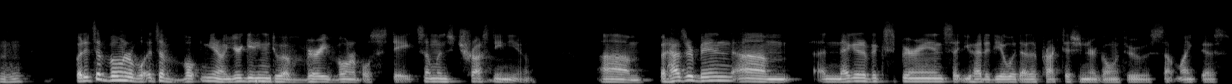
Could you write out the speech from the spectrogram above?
mm-hmm. But it's a vulnerable. It's a you know you're getting into a very vulnerable state. Someone's trusting you. Um, but has there been um, a negative experience that you had to deal with as a practitioner going through something like this?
